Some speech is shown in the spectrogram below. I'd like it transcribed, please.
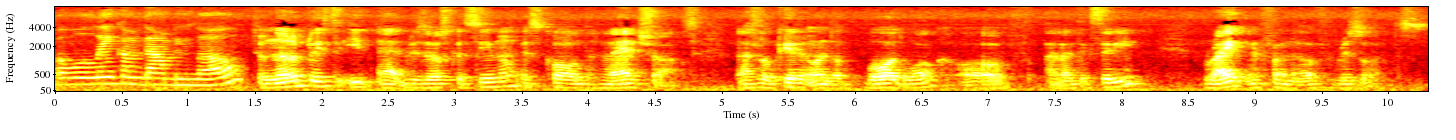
but we'll link them down below. So another place to eat at Resorts Casino is called Landsharks. That's located on the boardwalk of Atlantic City, right in front of Resorts.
